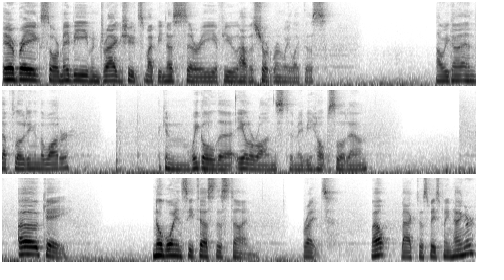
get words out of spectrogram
air brakes or maybe even drag chutes might be necessary if you have a short runway like this. Are we gonna end up floating in the water? I can wiggle the ailerons to maybe help slow down. Okay. No buoyancy test this time. Right. Well, back to the Spaceplane Hangar.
